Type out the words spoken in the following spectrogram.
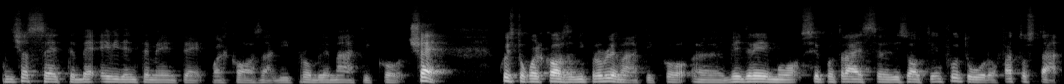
17, beh, evidentemente qualcosa di problematico c'è. Questo qualcosa di problematico eh, vedremo se potrà essere risolto in futuro. Fatto sta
